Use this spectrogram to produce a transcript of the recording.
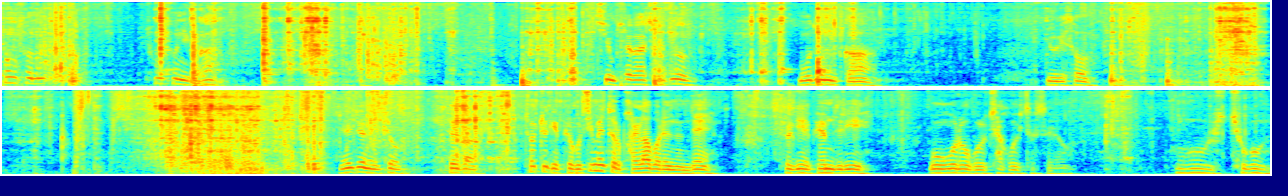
청소는 청소니까 지금 제가 자주 못 오니까 여기서 예전에 저 제가 저쪽에 벽을 시멘트로 발라버렸는데 저기에 뱀들이 오글오글 자고 있었어요. 오, 저건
